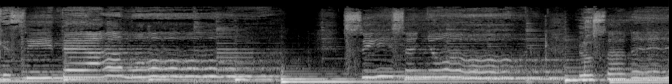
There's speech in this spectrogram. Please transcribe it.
Que si te amo, sí, Señor, lo sabes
